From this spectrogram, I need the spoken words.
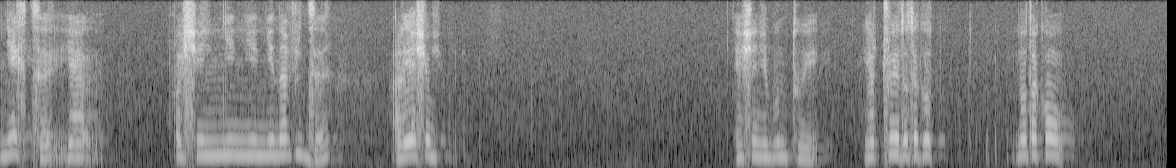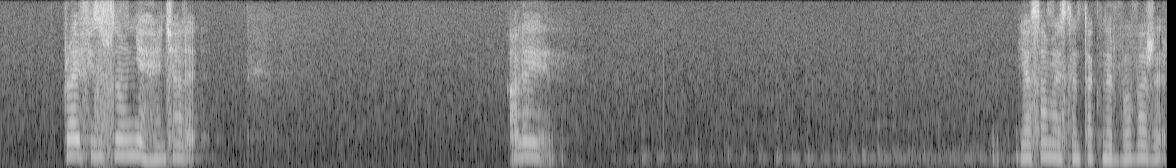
nie chcę. Ja właśnie nie, nie, nienawidzę, ale ja się ja się nie buntuję. Ja czuję do tego no taką prawie fizyczną niechęć, ale ale ja sama jestem tak nerwowa, że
